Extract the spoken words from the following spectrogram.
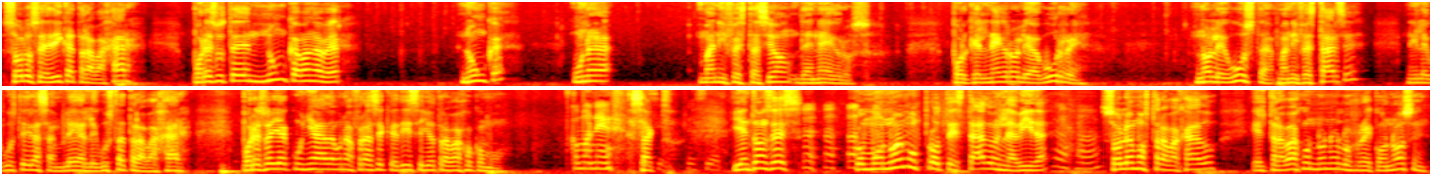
solo se dedica a trabajar. Por eso ustedes nunca van a ver, nunca, una manifestación de negros. Porque el negro le aburre, no le gusta manifestarse, ni le gusta ir a asambleas, le gusta trabajar. Por eso hay acuñada una frase que dice yo trabajo como como negro. Exacto. Sí. Y entonces, como no hemos protestado en la vida, solo hemos trabajado, el trabajo no nos lo reconocen.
